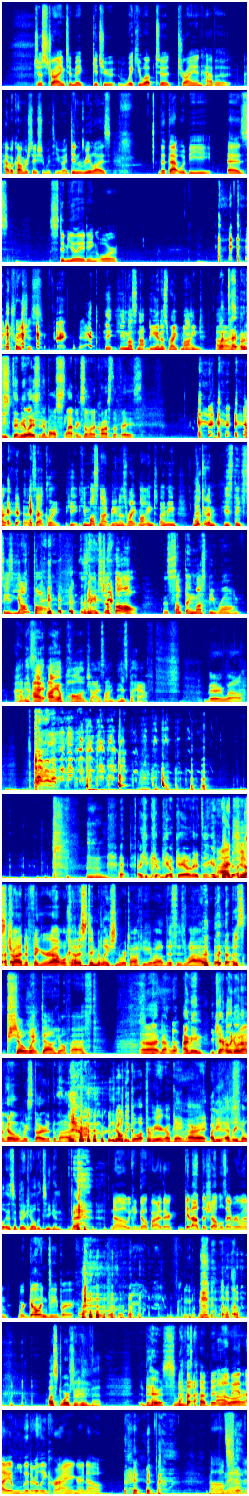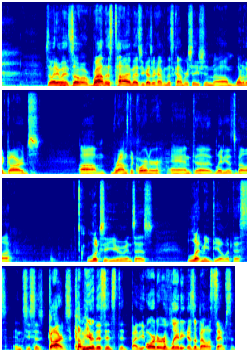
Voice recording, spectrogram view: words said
just trying to make get you wake you up to try and have a have a conversation with you. I didn't realize that that would be as stimulating or atrocious. He he must not be in his right mind. What Uh, type I of mean, stimulation involves slapping someone across the face? I- exactly. He he must not be in his right mind. I mean, look at him. He thinks he's Yonthal. his name's Jathal. Something must be wrong. I, I apologize on his behalf. Very well. Are you gonna be okay over there, Tegan? I just tried to figure out what kind of stimulation we're talking about. This is wow. this show went downhill fast. Uh, not, well, I mean, you can't really go downhill when we started at the bottom. we only go up from here. Okay, all right. I mean, every hill is a big hill to Tegan. No, we can go farther. Get out the shovels, everyone. We're going deeper. Us dwarves are good at that. They're sweet. I bet Oh you man, are. I am literally crying right now. Oh man. So anyway, so around this time, as you guys are having this conversation, um, one of the guards um, rounds the corner, and uh, Lady Isabella looks at you and says, "Let me deal with this." And she says, "Guards, come here this instant, by the order of Lady Isabella Sampson."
